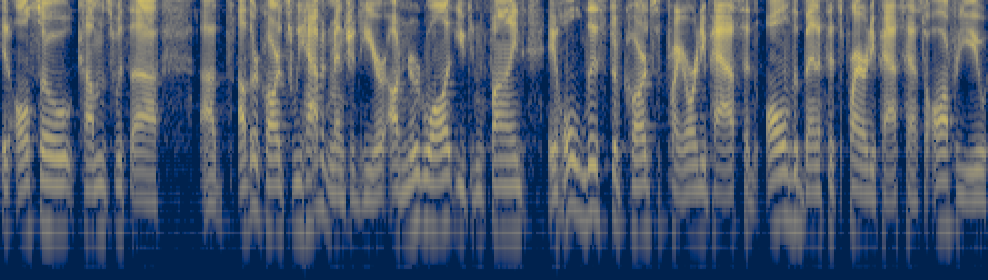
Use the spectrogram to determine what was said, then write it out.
It also comes with uh, uh, other cards we haven't mentioned here. On NerdWallet, you can find a whole list of cards with Priority Pass and all the benefits Priority Pass has to offer you.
